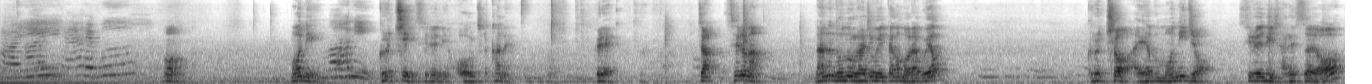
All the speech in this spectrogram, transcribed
I have 어 money. money. 그렇지, 세련이. 어우 착하네. 어, 그래. 자, 세련아. 나는 돈을 가지고 있다가 뭐라고요? 그렇죠. I have money죠. 수련이 잘했어요.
